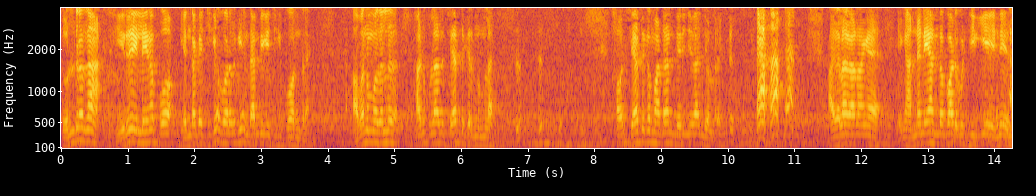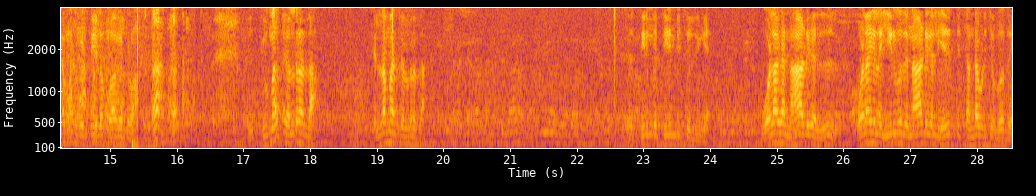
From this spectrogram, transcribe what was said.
சொல்றதான் இரு இல்லைன்னா போ. எந்த கட்சிக்கோ போறதுக்கு என் தம்பி கட்சிக்கு போன்றேன். அவனும் முதல்ல அடுப்புலால சேர்த்துக்கிறணும்ல. அவன் சேர்த்துக்க மாட்டான்னு தெரிஞ்சுதான் சொல்றேன். அதெல்லாம் வேணாங்க. எங்க அண்ணனே அந்த பாடுபடுத்திருக்கியே என்ன என்ன பாடுபடுத்தியில போகட்டுவான். அது சும்மா சொல்றதுதான். செல்லமா சொல்றதுதான். திரும்ப திரும்பி சொல்றீங்க. உலக நாடுகள் உலகில இருபது நாடுகள் எதிர்த்து சண்டை பிடிச்ச போது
